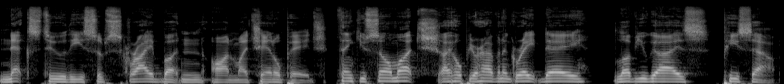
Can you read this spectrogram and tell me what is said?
next to the subscribe button on my channel page. Thank you so much. I hope you're having a great day. Love you guys. Peace out.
